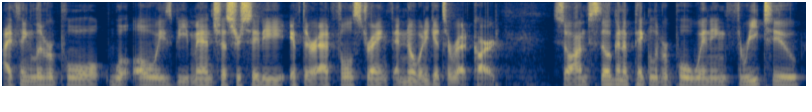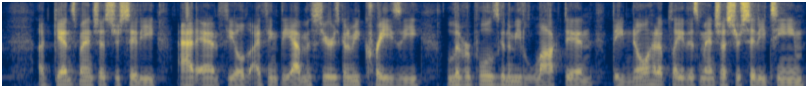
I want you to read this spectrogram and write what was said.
I think Liverpool will always beat Manchester City if they're at full strength and nobody gets a red card. So I'm still going to pick Liverpool winning 3 2 against Manchester City at Anfield. I think the atmosphere is going to be crazy. Liverpool is going to be locked in. They know how to play this Manchester City team.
